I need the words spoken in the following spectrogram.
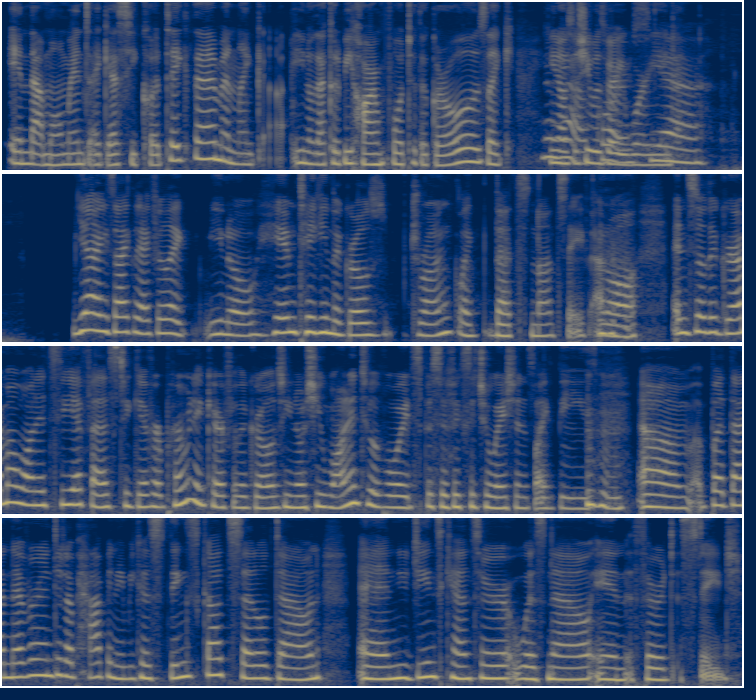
in that moment I guess he could take them and like you know that could be harmful to the girls like No, you know yeah, so she was very worried. Yeah. Yeah, exactly. I feel like, you know, him taking the girls drunk, like that's not safe at all. And so the grandma wanted CFS to give her permanent care for the girls. You know, she wanted to avoid specific situations like these. Um, but that never ended up happening because things got settled down and Eugene's cancer was now in third stage.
